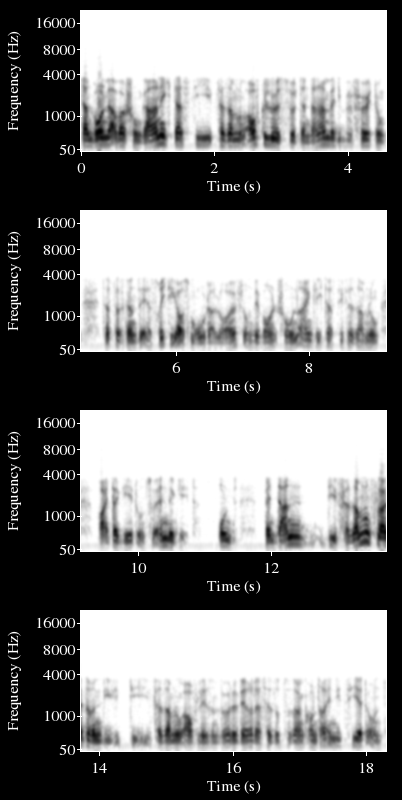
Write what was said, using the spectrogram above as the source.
Dann wollen wir aber schon gar nicht, dass die Versammlung aufgelöst wird, denn dann haben wir die Befürchtung, dass das Ganze erst richtig aus dem Ruder läuft und wir wollen schon eigentlich, dass die Versammlung weitergeht und zu Ende geht. Und wenn dann die Versammlungsleiterin die, die Versammlung auflesen würde, wäre das ja sozusagen kontraindiziert und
